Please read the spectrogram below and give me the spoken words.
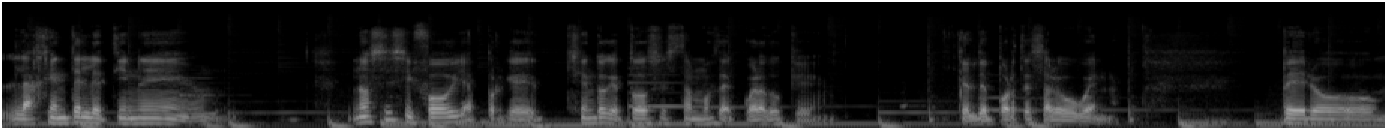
la gente le tiene, no sé si fobia, porque siento que todos estamos de acuerdo que, que el deporte es algo bueno. Pero,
